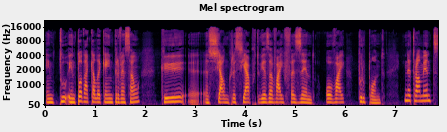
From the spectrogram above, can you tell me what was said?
em, tu, em, toda aquela que é a intervenção que uh, a social-democracia portuguesa vai fazendo ou vai propondo. E, naturalmente,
